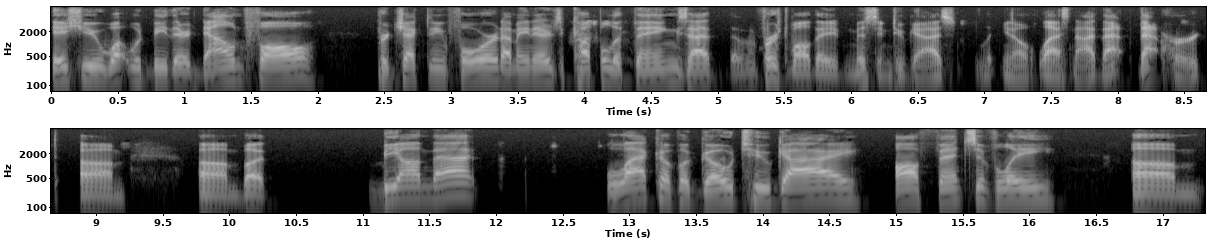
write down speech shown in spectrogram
issue? What would be their downfall? Projecting forward, I mean, there's a couple of things. That, first of all, they missing two guys, you know, last night. That that hurt. Um, um, but beyond that, lack of a go-to guy offensively, um,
